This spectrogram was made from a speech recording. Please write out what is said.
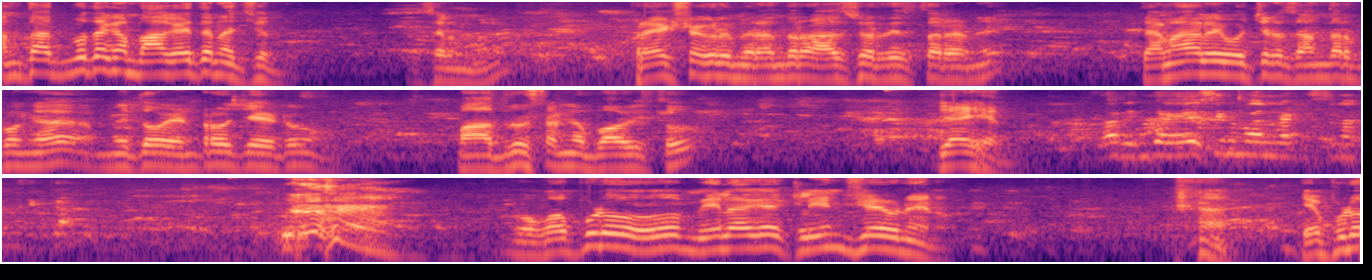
అంత అద్భుతంగా మాకైతే నచ్చింది. సినిమా ప్రేక్షకులు మీరందరూ ఆశీర్వదిస్తారని తెనాలి వచ్చిన సందర్భంగా మీతో ఇంటర్వ్యూ చేయడం మా అదృష్టంగా భావిస్తూ జై హింద్. సార్ ఇంకా ఏ సినిమాలు నటిస్తున్నారు మీరు ఇంకా? ఒకప్పుడు మీలాగే క్లీన్ షేవ్ నేను. ఎప్పుడూ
